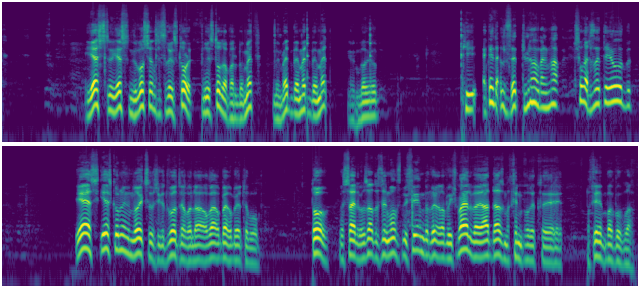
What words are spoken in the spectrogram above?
יש, יש, זה לא שאין ספרי היסטוריה, היסטוריה, אבל באמת, באמת, באמת, באמת, הם לא יודעים. כי, זה, לא, אבל מה? שוב, זה תיעוד. יש, יש כל מיני נויקסים שכתבו את זה, אבל הרבה הרבה הרבה יותר ברור. טוב, בסדר, בעזרת השם, יום שלישי, נדבר על רבי ישמעאל, ועד אז נכין כבר את... אה, נכין את בר.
